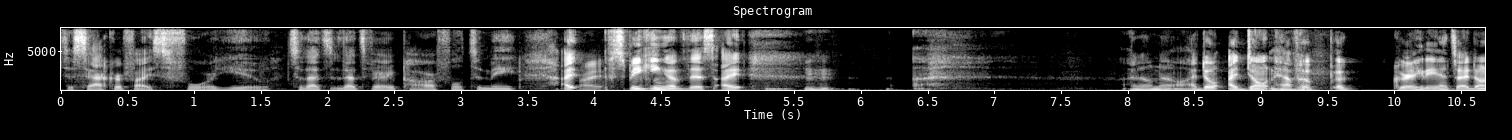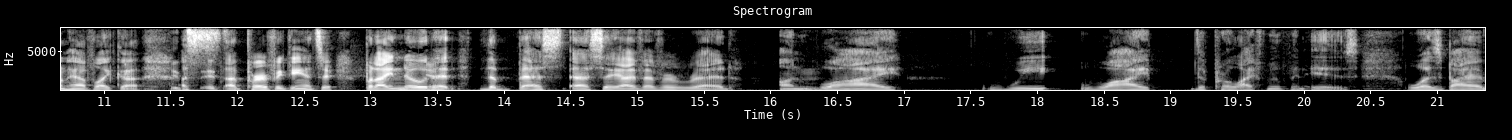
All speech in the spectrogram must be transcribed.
to sacrifice for you so that's that's very powerful to me i Right. speaking of this i hmm I don't know. I don't. I don't have a, a great answer. I don't have like a a, It's- s- it's- a perfect answer. But I know Yeah. that the best essay I've ever read on hmm. why we why the pro life movement is was by a,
